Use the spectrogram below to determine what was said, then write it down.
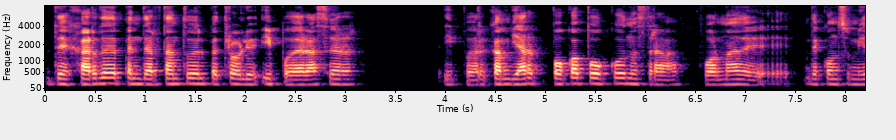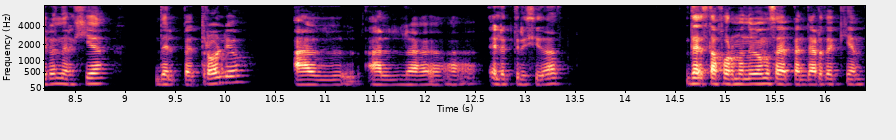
dejar de depender tanto del petróleo y poder hacer y poder cambiar poco a poco nuestra forma de, consumir energía del petróleo al, a la electricidad. De esta forma no íbamos a depender de quien,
